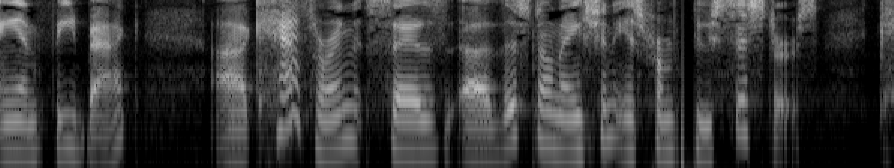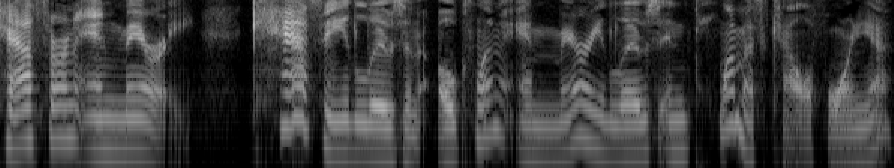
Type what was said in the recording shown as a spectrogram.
and feedback. Uh, Catherine says uh, this donation is from two sisters, Catherine and Mary. Kathy lives in Oakland and Mary lives in Plymouth, California.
